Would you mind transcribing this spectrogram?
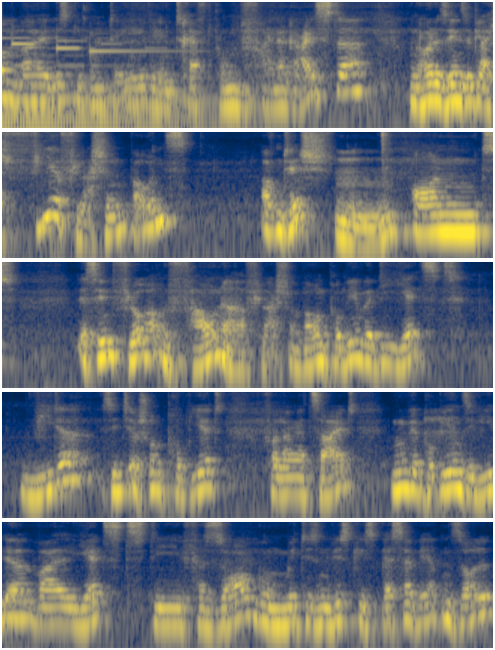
willkommen bei whisky.de, dem Treffpunkt feiner Geister. Und heute sehen Sie gleich vier Flaschen bei uns auf dem Tisch. Mhm. Und es sind Flora- und Fauna-Flaschen. Und warum probieren wir die jetzt wieder? Sind ja schon probiert vor langer Zeit. Nun, wir probieren sie wieder, weil jetzt die Versorgung mit diesen Whiskys besser werden soll,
